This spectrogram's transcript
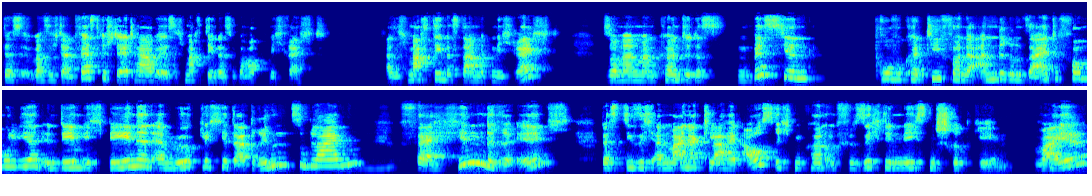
das, was ich dann festgestellt habe, ist, ich mache denen das überhaupt nicht recht. Also ich mache denen das damit nicht recht, sondern man könnte das ein bisschen provokativ von der anderen Seite formulieren, indem ich denen ermögliche, da drinnen zu bleiben, verhindere ich, dass die sich an meiner Klarheit ausrichten können und für sich den nächsten Schritt gehen. Weil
